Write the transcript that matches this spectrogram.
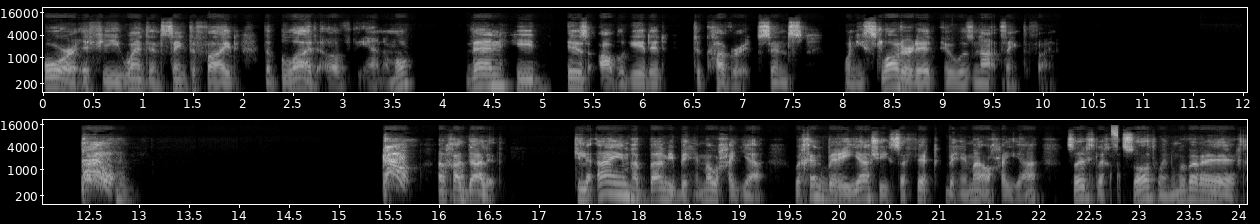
or if he went and sanctified the blood of the animal, then he is obligated to cover it, since when he slaughtered it, it was not sanctified. הלכה ד' כלאיים הבא מבהמה וחיה, וכן בראייה שהיא ספק בהמה או חיה, צריך לכסות ואינו מברך.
